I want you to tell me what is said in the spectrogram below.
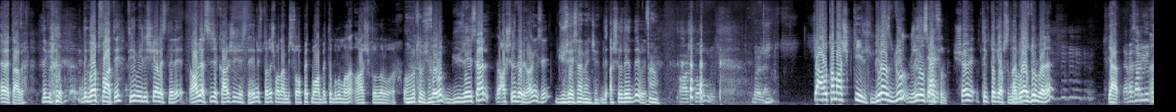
Evet abi. The, The God Fatih, team ilişki analistleri. Abiler sizce karşı cinsle henüz tanışmadan bir sohbet muhabbette bulunmadan aşık olunur mu? Onu tabii canım. Soru yüzeysel ve aşırı derin. Hangisi? Yüzeysel bence. De- Aşırı derin değil mi? Ha. Aşık oldun mu hiç? Böyle. Ya o tam aşk değil. Biraz dur Reels Yani olsun. şöyle TikTok yapsınlar. Tamam. Biraz dur böyle. Ya Ya mesela bir yuttun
